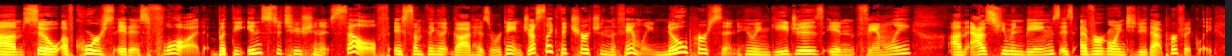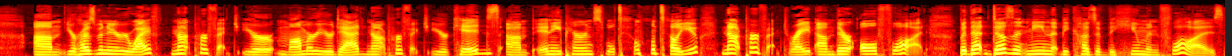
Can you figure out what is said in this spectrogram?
Um, so, of course, it is flawed, but the institution itself is something that God has ordained, just like the church and the family. No person who engages in family um, as human beings is ever going to do that perfectly. Um, your husband or your wife, not perfect. Your mom or your dad, not perfect. Your kids, um, any parents will, t- will tell you, not perfect, right? Um, they're all flawed. But that doesn't mean that because of the human flaws,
